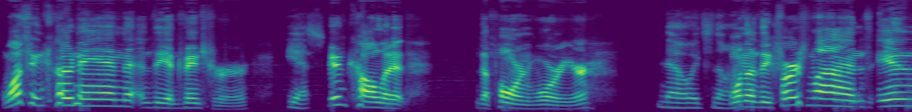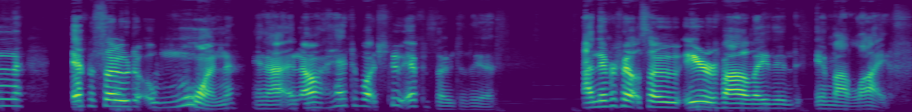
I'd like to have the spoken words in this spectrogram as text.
Watching Conan the Adventurer, Yes. did call it the porn warrior. No, it's not. One of the first lines in episode one, and I and I had to watch two episodes of this. I never felt so ear violated in my life.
